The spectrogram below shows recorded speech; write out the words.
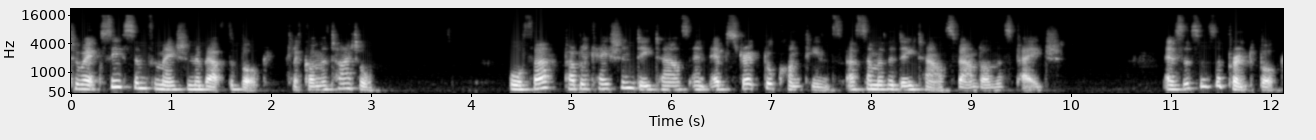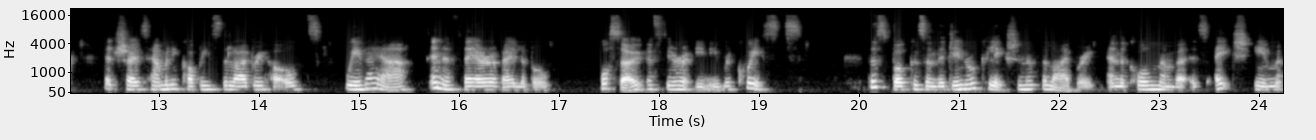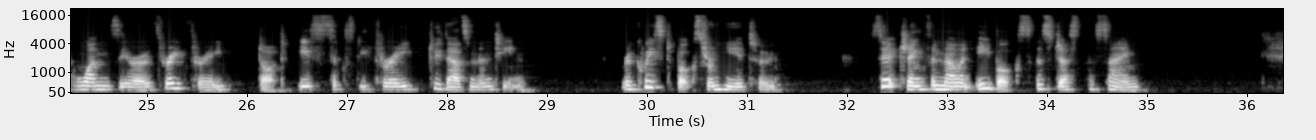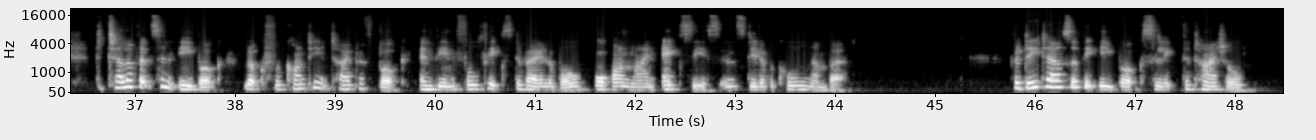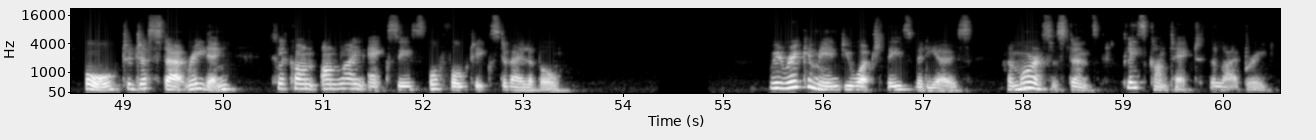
To access information about the book, click on the title. Author, publication details, and abstract or contents are some of the details found on this page. As this is a print book, it shows how many copies the library holds, where they are, and if they are available. Also, if there are any requests. This book is in the general collection of the library, and the call number is HM1033.S63 2010. Request books from here too. Searching for known ebooks is just the same. To tell if it's an ebook, look for content type of book and then full text available or online access instead of a call number. For details of the ebook, select the title, or to just start reading, click on Online Access or Full Text Available. We recommend you watch these videos. For more assistance, please contact the library.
